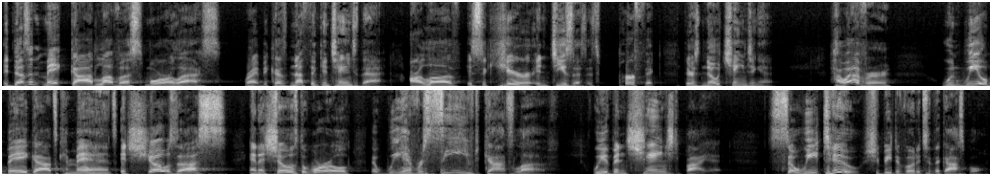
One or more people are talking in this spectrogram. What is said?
It doesn't make God love us more or less, right? Because nothing can change that. Our love is secure in Jesus, it's perfect, there's no changing it. However, when we obey God's commands, it shows us and it shows the world that we have received God's love. We have been changed by it. So we too should be devoted to the gospel.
